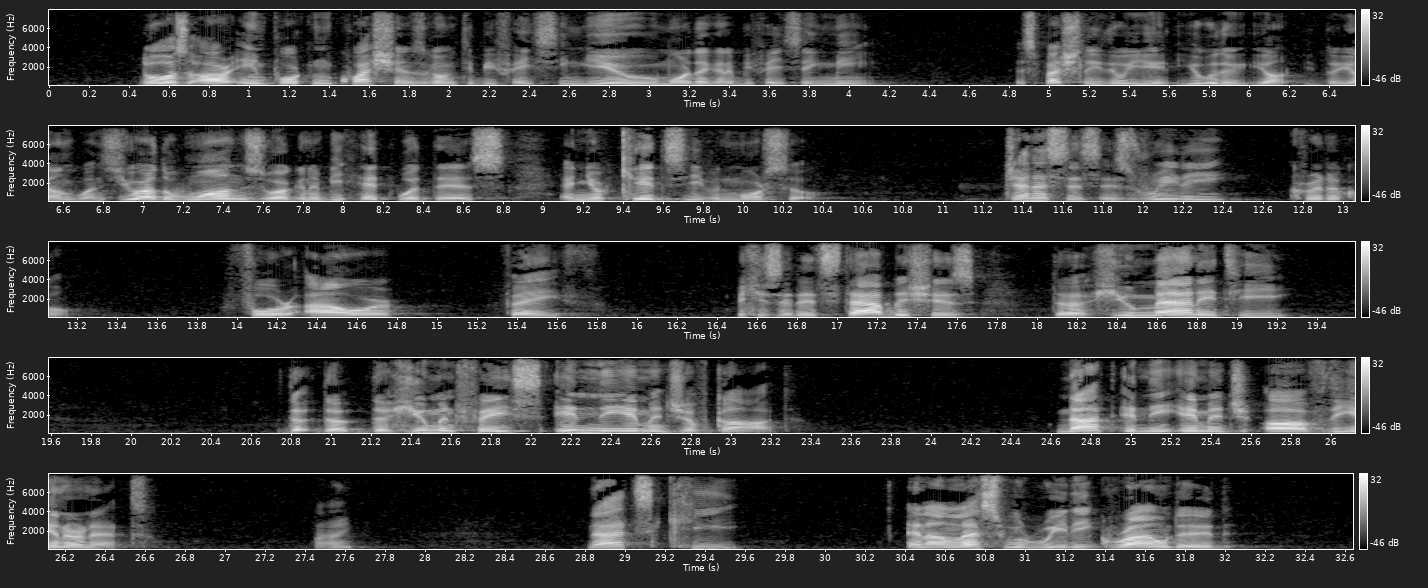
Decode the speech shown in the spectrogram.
Those are important questions going to be facing you more than going to be facing me. Especially you, you the, young, the young ones. You are the ones who are going to be hit with this, and your kids even more so. Genesis is really critical for our faith because it establishes the humanity, the, the, the human face in the image of God, not in the image of the internet. Right? That's key. And unless we're really grounded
